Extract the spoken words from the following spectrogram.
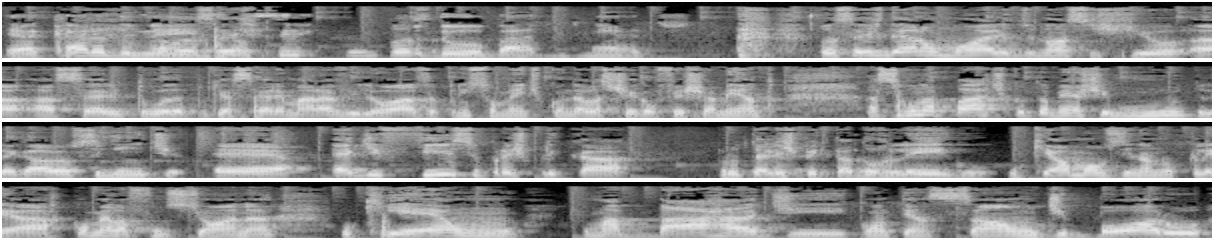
É a cara do mês, é o cine do Bar dos Nerds. Vocês deram mole de não assistir a, a, série toda, porque a série é maravilhosa, principalmente quando ela chega ao fechamento. A segunda parte que eu também achei muito legal é o seguinte: é, é difícil para explicar para o telespectador leigo o que é uma usina nuclear, como ela funciona, o que é um, uma barra de contenção de boro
